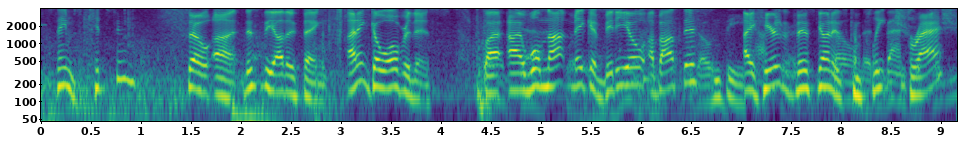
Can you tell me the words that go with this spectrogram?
His name's Kitsune? So, uh, this is the other thing. I didn't go over this, but I will not make a video about this. I hear that this gun is complete trash.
